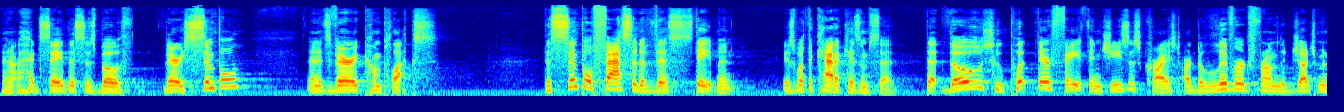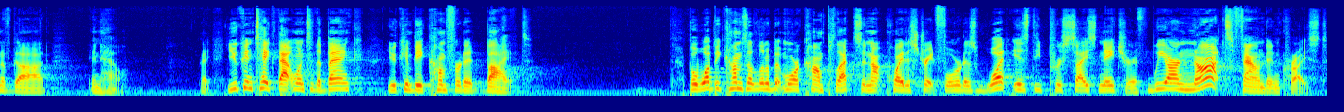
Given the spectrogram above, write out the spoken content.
And I'd say this is both very simple and it's very complex. The simple facet of this statement is what the Catechism said that those who put their faith in Jesus Christ are delivered from the judgment of God in hell. Right? You can take that one to the bank, you can be comforted by it. But what becomes a little bit more complex and not quite as straightforward is what is the precise nature? If we are not found in Christ,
